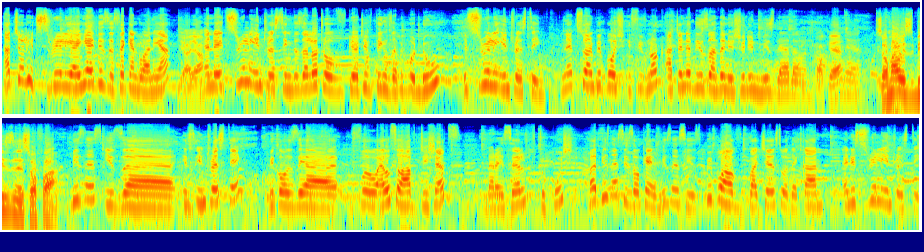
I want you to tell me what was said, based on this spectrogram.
Actually, it's really, I hear this is the second one, yeah? Yeah, yeah. And it's really interesting. There's a lot of creative things that people do. It's really interesting. Next one, people, if you've not attended this one, then you shouldn't miss the other one. Okay. Yeah. So how is business so far? Business is uh, is interesting because they are. For, I also have T-shirts that I sell to push, but business is okay. Business is people have purchased what they can, and it's really interesting.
